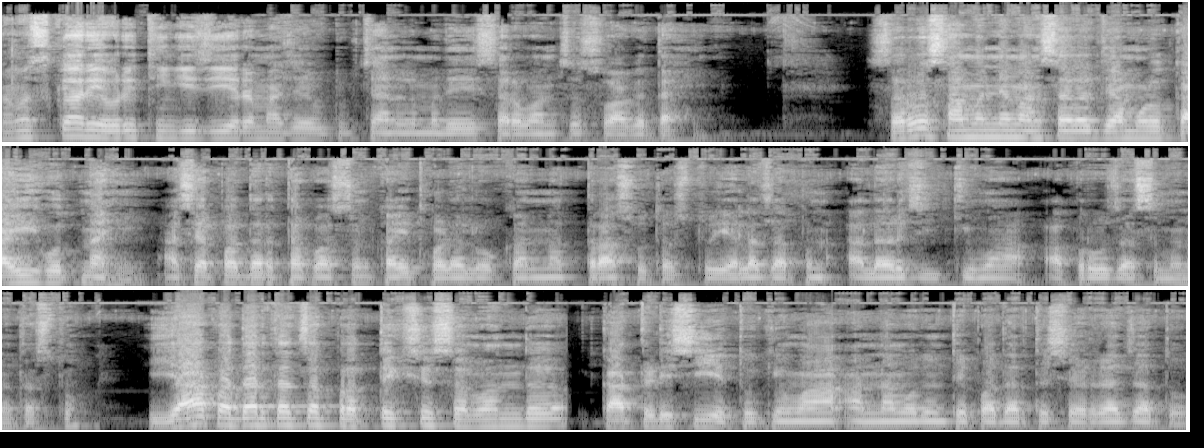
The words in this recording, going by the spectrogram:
नमस्कार एव्हरीथिंग इज इयर माझ्या युट्यूब चॅनलमध्ये सर्वांचं स्वागत आहे. सर्वसामान्य माणसाला ज्यामुळे काही होत नाही अशा पदार्थापासून काही थोड्या लोकांना त्रास होत असतो. यालाच आपण अलर्जी किंवा अप्रोज असं म्हणत असतो. या पदार्थाचा प्रत्यक्ष संबंध कातडीशी येतो किंवा अन्नामधून ते पदार्थ शरीरात जातो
